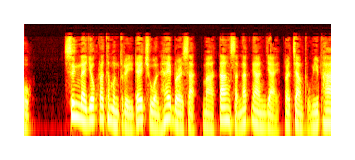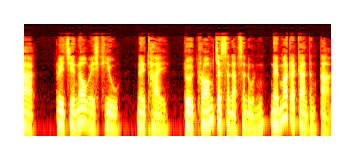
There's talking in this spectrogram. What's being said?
2026 ซึ่งนายกรัฐมนตรีได้ชวนให้บริษัทมาตั้งสำนักงานใหญ่ประจำภูมิภาค Regional HQ ในไทย โดยพร้อมจะสนับสนุนในมาตรการต่าง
